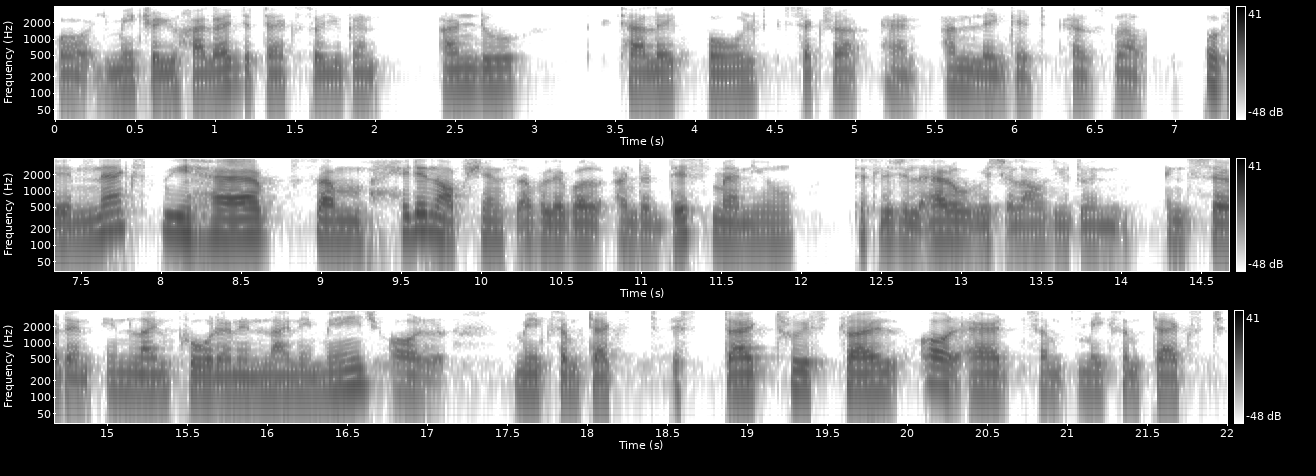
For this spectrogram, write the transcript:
for you make sure you highlight the text so you can undo italic bold etc and unlink it as well. Okay next we have some hidden options available under this menu this little arrow which allows you to in insert an inline code an inline image or make some text strikethrough style or add some make some text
